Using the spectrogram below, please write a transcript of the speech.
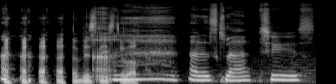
Bis nächste Woche. Alles klar. Tschüss.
